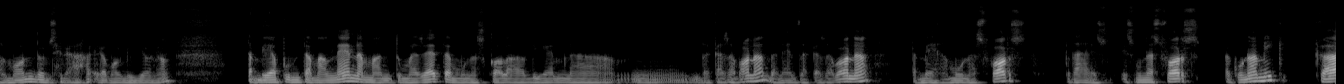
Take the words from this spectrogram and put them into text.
el món doncs era, era molt millor. No? També apunta amb el nen, amb en Tomaset, en una escola, diguem-ne, de Casa Bona, de nens de Casa Bona, també amb un esforç. Clar, és, és un esforç econòmic que,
